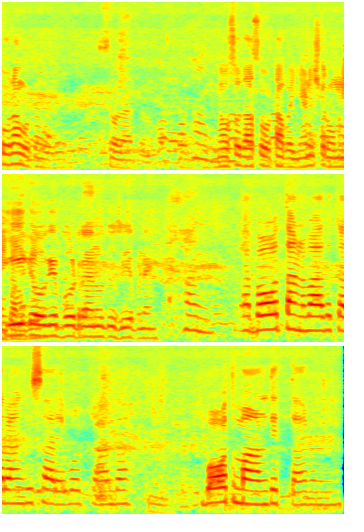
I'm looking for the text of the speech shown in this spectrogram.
16 ਵੋਟਾਂ? 16 ਤੋਂ। 910 ਵੋਟਾਂ ਪਈਆਂ ਨੇ ਸ਼੍ਰੋਮਣੀ ਕੀ ਕਹੋਗੇ ਵੋਟਰਾਂ ਨੂੰ ਤੁਸੀਂ ਆਪਣੇ? ਮੈਂ ਬਹੁਤ ਧੰਨਵਾਦ ਕਰਾਂਗੀ ਸਾਰੇ ਵੋਟਰਾਂ ਦਾ। ਬਹੁਤ ਮਾਣ ਦਿੱਤਾ ਹੈ ਮੈਨੂੰ।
